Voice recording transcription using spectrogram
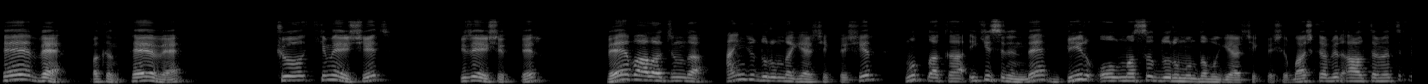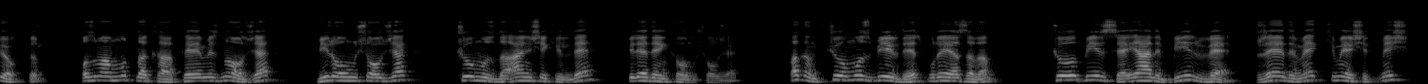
P ve bakın P ve Q kime eşit? 1'e eşittir. V bağlacında hangi durumda gerçekleşir? Mutlaka ikisinin de 1 olması durumunda bu gerçekleşir. Başka bir alternatif yoktur. O zaman mutlaka P'miz ne olacak? 1 olmuş olacak. Q'muz da aynı şekilde 1'e denk olmuş olacak. Bakın Q'muz 1'dir. Buraya yazalım. Q 1 ise yani 1 ve R demek kime eşitmiş?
